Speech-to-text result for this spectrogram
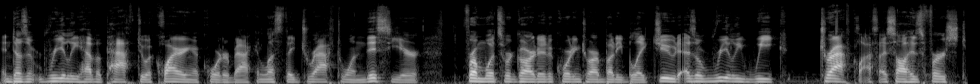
and doesn't really have a path to acquiring a quarterback unless they draft one this year from what's regarded, according to our buddy Blake Jude, as a really weak draft class. I saw his first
